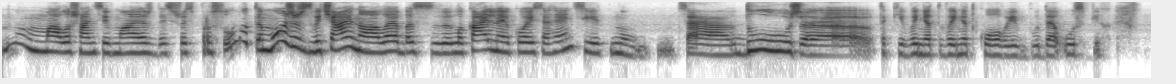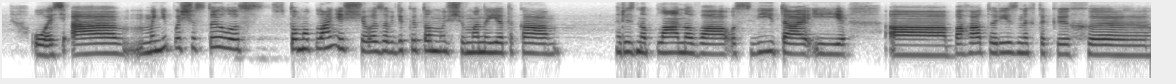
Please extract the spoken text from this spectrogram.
ну, мало шансів маєш десь щось просунути. Можеш, звичайно, але без локальної якоїсь агенції, ну це дуже такий винят, винятковий буде успіх. Ось, а мені пощастило в тому плані, що завдяки тому, що в мене є така різнопланова освіта і а, багато різних таких, е,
